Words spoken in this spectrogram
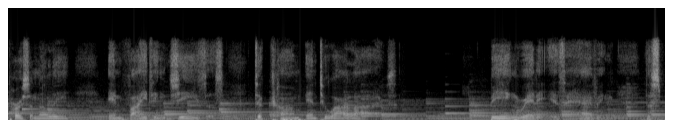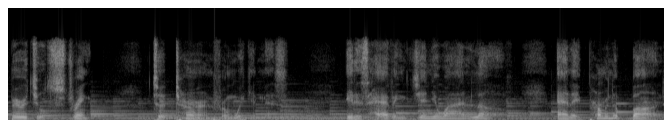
personally inviting Jesus to come into our lives being ready is having the spiritual strength to turn from wickedness. It is having genuine love and a permanent bond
